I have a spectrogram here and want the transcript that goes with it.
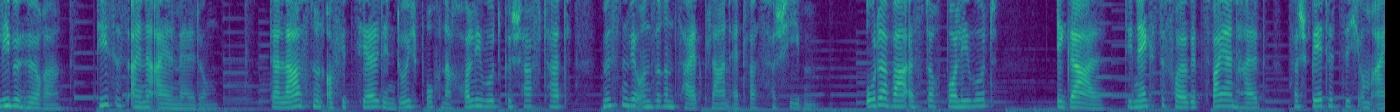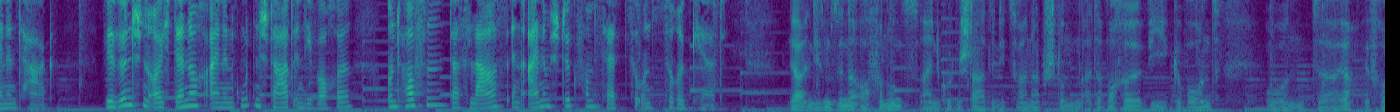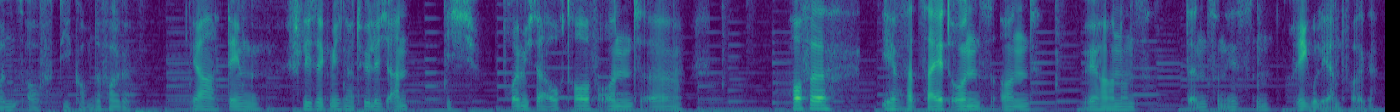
Liebe Hörer, dies ist eine Eilmeldung. Da Lars nun offiziell den Durchbruch nach Hollywood geschafft hat, müssen wir unseren Zeitplan etwas verschieben. Oder war es doch Bollywood? Egal, die nächste Folge zweieinhalb verspätet sich um einen Tag. Wir wünschen euch dennoch einen guten Start in die Woche und hoffen, dass Lars in einem Stück vom Set zu uns zurückkehrt. Ja, in diesem Sinne auch von uns einen guten Start in die zweieinhalb Stunden alte Woche, wie gewohnt. Und äh, ja, wir freuen uns auf die kommende Folge. Ja, dem schließe ich mich natürlich an. Ich freue mich da auch drauf und äh, hoffe, ihr verzeiht uns und wir hören uns dann zur nächsten regulären Folge.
